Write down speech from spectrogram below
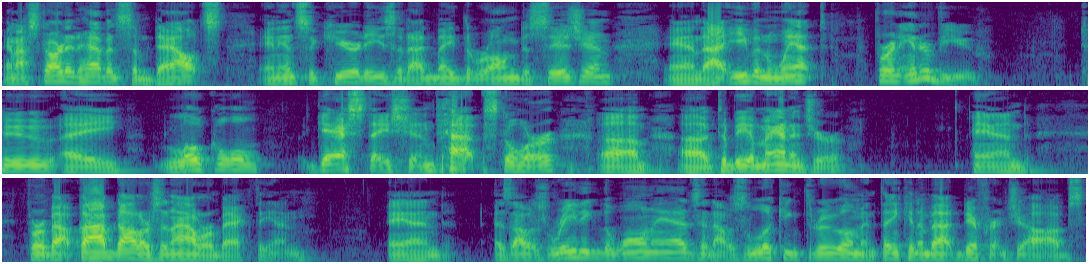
And I started having some doubts and insecurities that I'd made the wrong decision. And I even went for an interview to a local gas station type store um, uh, to be a manager, and for about five dollars an hour back then. And as I was reading the want ads and I was looking through them and thinking about different jobs,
